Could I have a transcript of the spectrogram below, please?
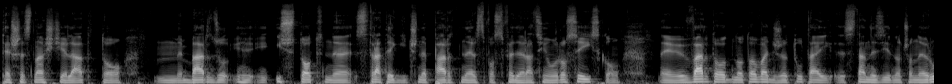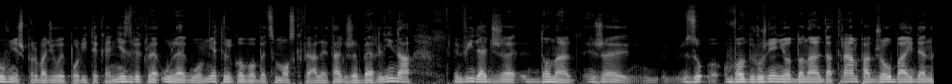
te 16 lat to mm, bardzo istotne strategiczne strategiczne partnerstwo z Federacją Rosyjską. E, warto odnotować, że tutaj Stany Zjednoczone również prowadziły politykę niezwykle uległą, nie tylko wobec Moskwy, ale także Berlina. Widać, że Donald, że w odróżnieniu od Donalda Trumpa, Joe Biden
